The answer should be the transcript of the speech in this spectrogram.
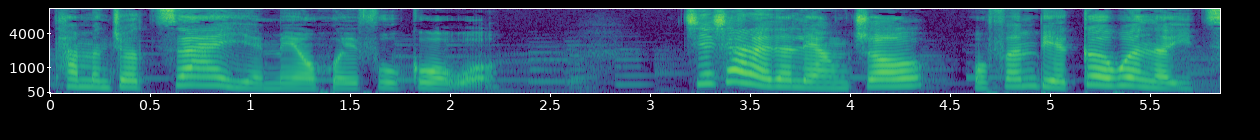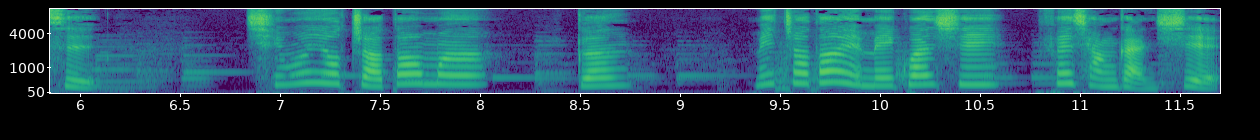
他们就再也没有回复过我。接下来的两周，我分别各问了一次：“请问有找到吗？”跟“没找到也没关系，非常感谢。”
